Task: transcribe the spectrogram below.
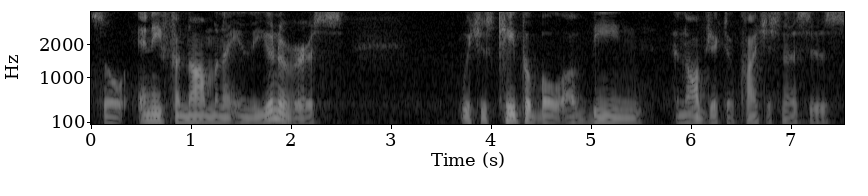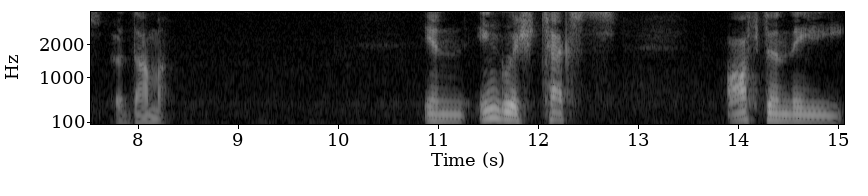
So any phenomena in the universe which is capable of being an object of consciousness is a Dhamma. In English texts, often the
